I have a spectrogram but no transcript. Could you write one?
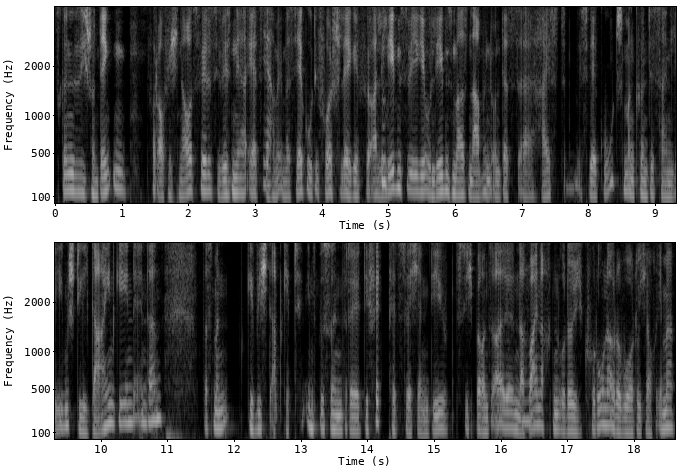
Jetzt können Sie sich schon denken, worauf ich hinaus will. Sie wissen ja, Ärzte ja. haben immer sehr gute Vorschläge für alle Lebenswege und Lebensmaßnahmen. Und das äh, heißt, es wäre gut, man könnte seinen Lebensstil dahingehend ändern, dass man Gewicht abgibt. Insbesondere die Fettplätzchen, die sich bei uns alle nach mhm. Weihnachten oder durch Corona oder wodurch auch immer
